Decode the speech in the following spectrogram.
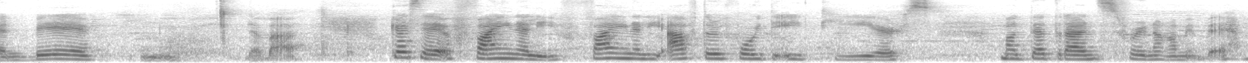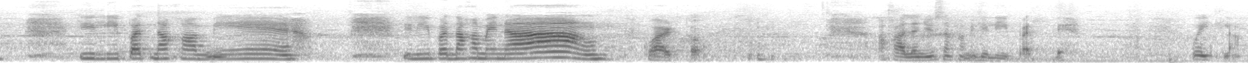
yan, be. Mm, diba? Kasi finally, finally, after 48 years, magta-transfer na kami, be. Lilipat na kami. Lilipat na kami ng kwarto. Akala nyo saan kami lilipat, be. Wait lang.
